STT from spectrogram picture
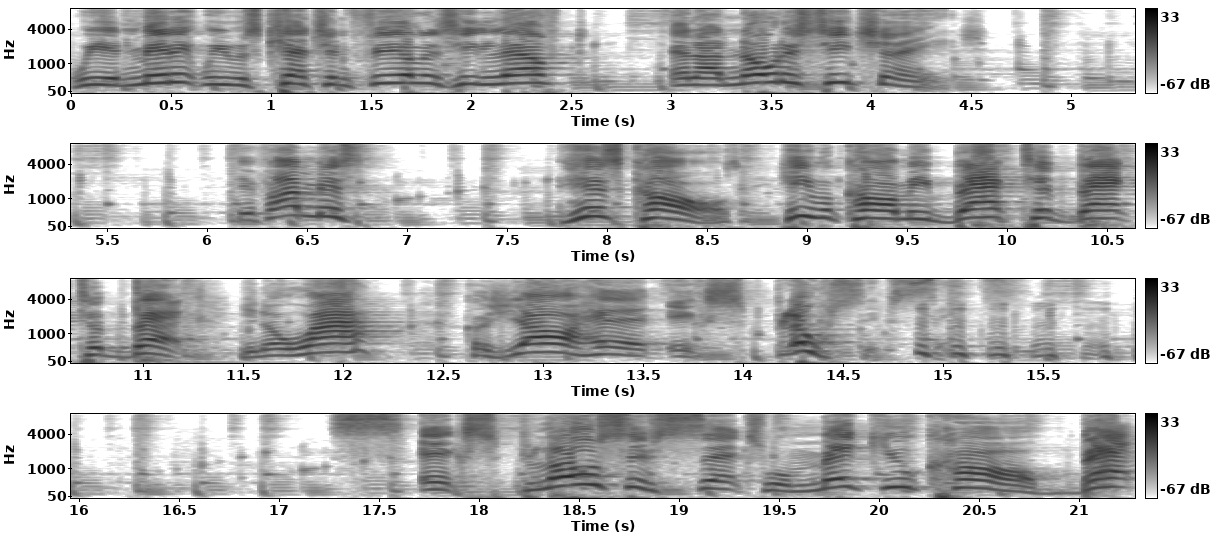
We admitted we was catching feelings. He left, and I noticed he changed. If I missed his calls, he would call me back to back to back. You know why? Because y'all had explosive sex. Explosive sex will make you call back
